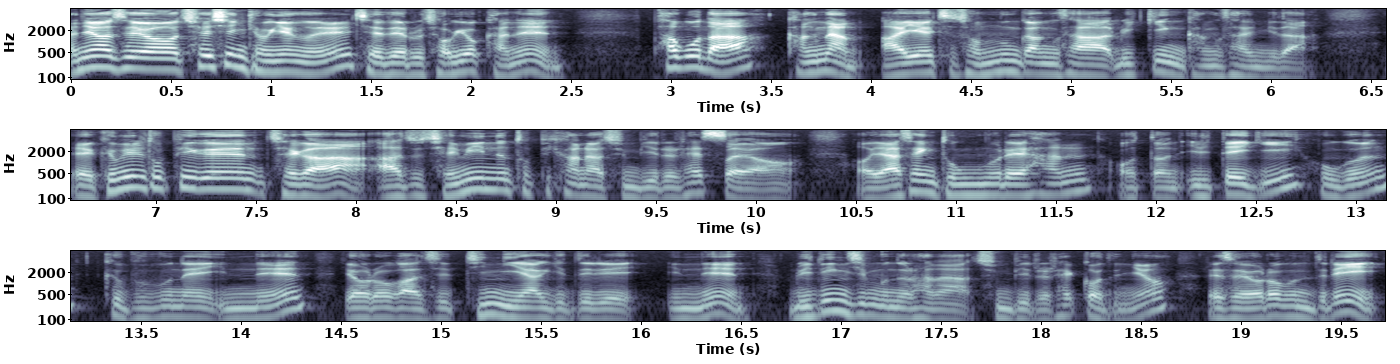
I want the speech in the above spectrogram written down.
안녕하세요. 최신 경영을 제대로 저격하는 파고다 강남 IELTS 전문 강사 리킹 강사입니다. 예, 금일 토픽은 제가 아주 재미있는 토픽 하나 준비를 했어요. 어, 야생 동물의 한 어떤 일대기 혹은 그 부분에 있는 여러 가지 뒷이야기들이 있는 리딩 지문을 하나 준비를 했거든요. 그래서 여러분들이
